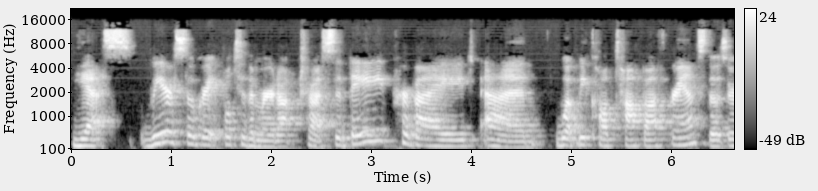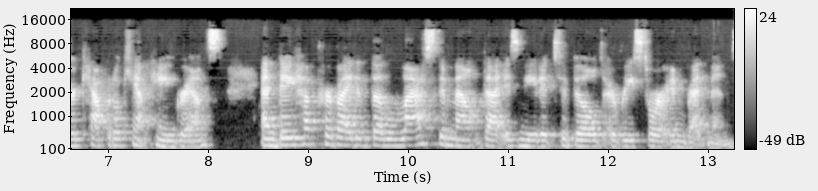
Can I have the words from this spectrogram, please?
Yes, we are so grateful to the Murdock Trust. So they provide uh, what we call top off grants. Those are capital campaign grants. And they have provided the last amount that is needed to build a restore in Redmond.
